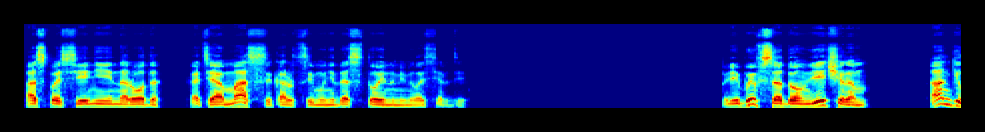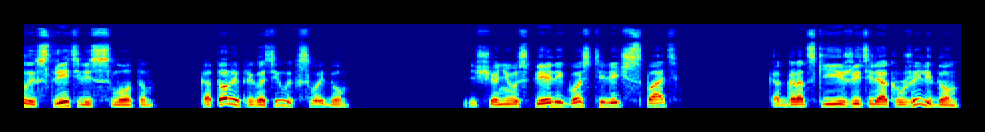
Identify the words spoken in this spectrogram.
о спасении народа, хотя массы кажутся ему недостойными милосердия. Прибыв в Содом вечером, ангелы встретились с Лотом который пригласил их в свой дом. Еще не успели гости лечь спать, как городские жители окружили дом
